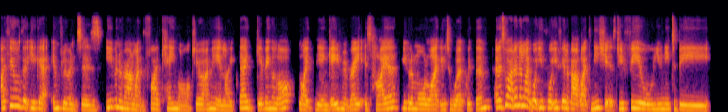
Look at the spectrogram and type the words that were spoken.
I feel that you get influencers even around like the 5k mark. Do you know what I mean? Like they're giving a lot, like the engagement rate is higher. People are more likely to work with them. And as well, I don't know like what you what you feel about like niches. Do you feel you need to be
